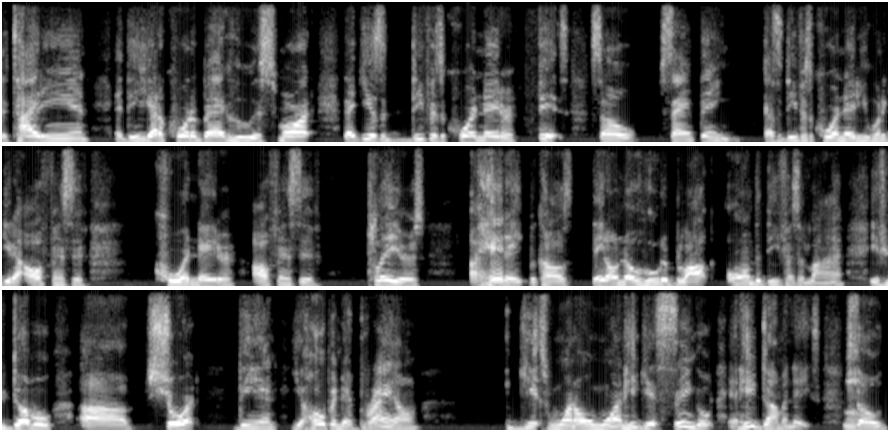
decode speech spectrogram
the tight end, and then you got a quarterback who is smart. That gives a defensive coordinator fits. So same thing. As a defensive coordinator, you want to get an offensive coordinator, offensive players a headache because they don't know who to block on the defensive line. If you double uh, short, then you're hoping that Brown – gets one on one, he gets singled and he dominates. Mm. So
